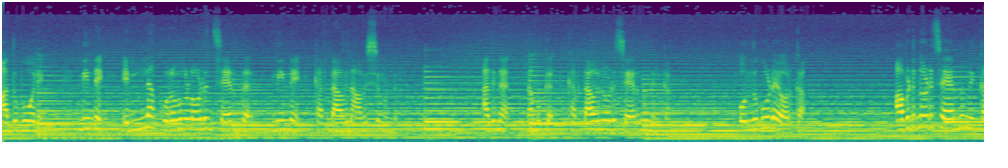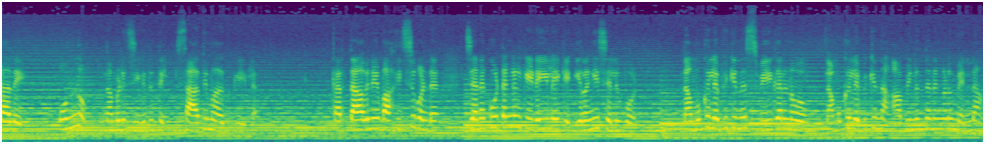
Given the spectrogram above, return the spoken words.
അതുപോലെ നിന്റെ എല്ലാ കുറവുകളോടും ചേർത്ത് നിന്നെ കർത്താവിന് ആവശ്യമുണ്ട്. അതിനാൽ നമുക്ക് കർത്താവിനോട് ചേർന്ന് നിൽക്കാം. ഒന്നുകൂടെ ഓർക്കാം. അവിടുന്നോട് ചേർന്ന് നിൽക്കാതെ ഒന്നും നമ്മുടെ ജീവിതത്തിൽ സാധ്യമാകുകയില്ല. കർത്താവിനെ വഹിച്ചുകൊണ്ട് ജനക്കൂട്ടങ്ങൾക്കിടയിലേക്ക് ഇറങ്ങി ചെല്ലുമ്പോൾ നമുക്ക് ലഭിക്കുന്ന സ്വീകരണവും നമുക്ക് ലഭിക്കുന്ന അഭിനന്ദനങ്ങളും എല്ലാം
